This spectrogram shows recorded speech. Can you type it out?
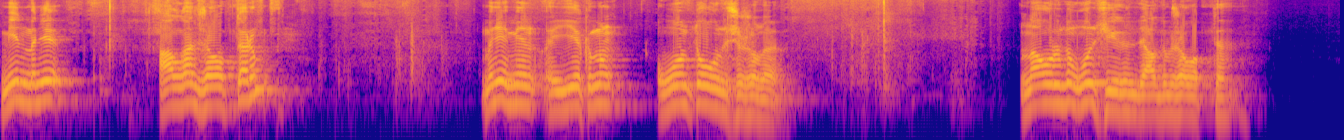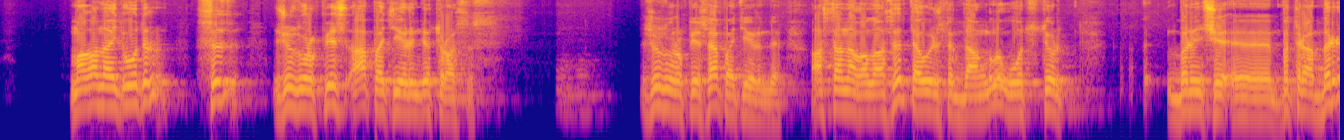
Мен міне алған жауаптарым міне мен 2019 жылы наурыздың 18-інде алдым жауапты. Маған айтып отыр сіз 145 а пәтерінде тұрасыз. 145 а пәтерінде. Астана қаласы тәуелсіздік даңғылы 34 бірінші ә, бытыра бір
